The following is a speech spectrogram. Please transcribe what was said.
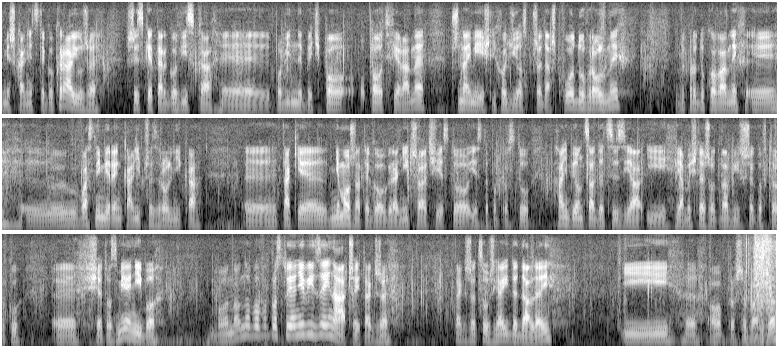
mieszkaniec tego kraju, że wszystkie targowiska powinny być po, pootwierane, przynajmniej jeśli chodzi o sprzedaż płodów rolnych, wyprodukowanych własnymi rękami przez rolnika. Y, Takie nie można tego ograniczać. Jest to, jest to po prostu hańbiąca decyzja i ja myślę, że od najbliższego wtorku y, się to zmieni, bo, bo, no, no bo po prostu ja nie widzę inaczej. Także, także cóż, ja idę dalej i y, o proszę bardzo,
